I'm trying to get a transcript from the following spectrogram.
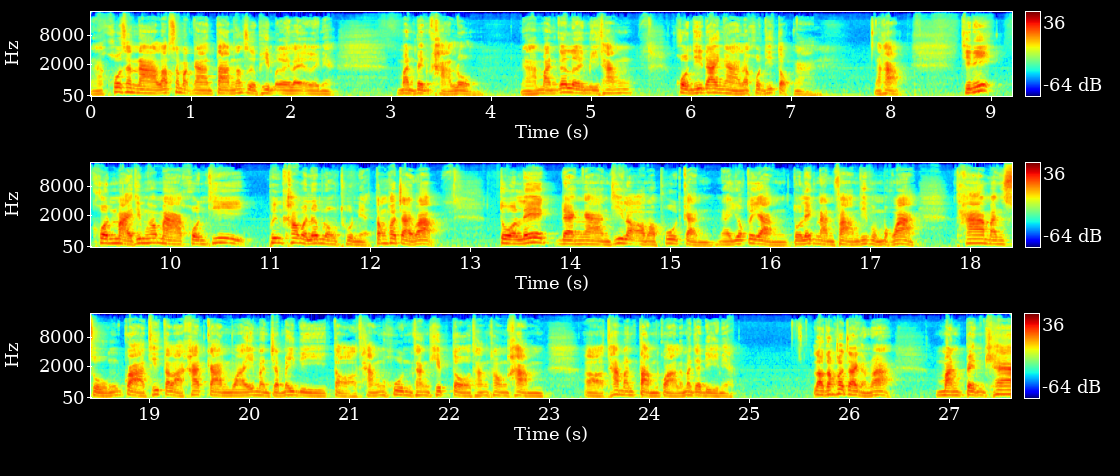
นะโฆษณารับสมัครงานตามหนังสือพิมพ์เอ่ยอะไรเอ่ยเนี่ยมันเป็นขาลงนะมันก็เลยมีทั้งคนที่ได้งานและคนที่ตกงานนะครับ ทีนี้คนใหม่ที่เข้ามาคนที่เพิ่งเข้ามาเริ่มลงทุนเนี่ยต้องเข้าใจว่า ตัวเลขแรงงานที่เราเอามาพูดกันนะยกตัวอย่างตัวเลขนันฟาร์มที่ผมบอกว่า ถ้ามันสูงกว่าที่ตลาดคาดการไว้ มันจะไม่ดีต่อทั้งหุ้นทั้งคริปโต ทั้งทองคำถ้ามันต่ำกว่าแล้วมันจะดีเนี่ยเราต้องเข้าใจกันว่า มันเป็นแค่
